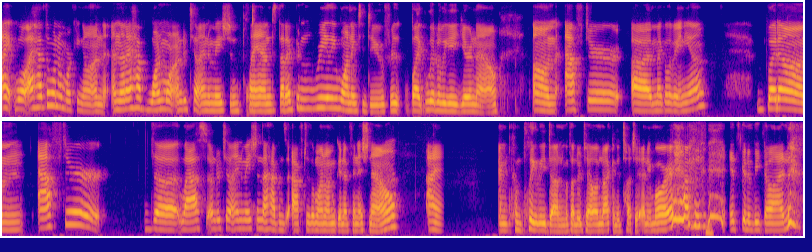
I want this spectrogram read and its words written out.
I well, I have the one I'm working on, and then I have one more Undertale animation planned that I've been really wanting to do for like literally a year now. Um, after uh, Megalovania, but um, after the last Undertale animation that happens after the one I'm gonna finish now, I I'm completely done with Undertale. I'm not going to touch it anymore. it's going to be gone.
